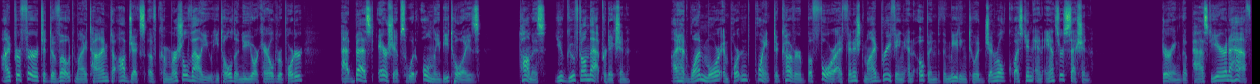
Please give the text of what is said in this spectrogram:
I prefer to devote my time to objects of commercial value, he told a New York Herald reporter. At best, airships would only be toys. Thomas, you goofed on that prediction. I had one more important point to cover before I finished my briefing and opened the meeting to a general question and answer session. During the past year and a half,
